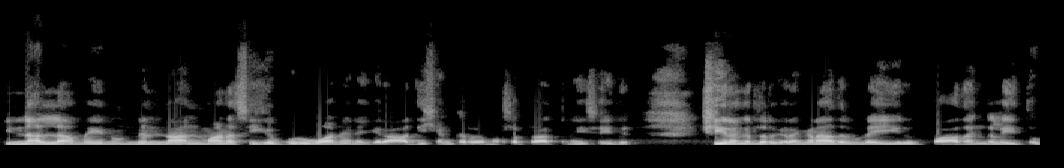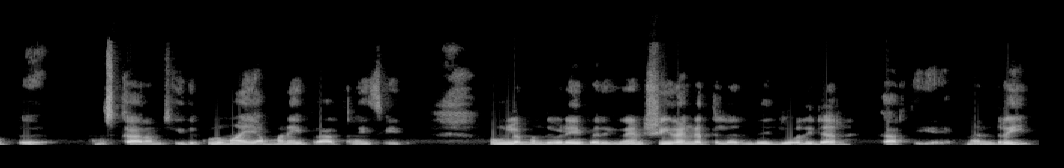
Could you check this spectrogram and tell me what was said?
இந்நாளில் அமையணும்னு நான் மானசீக குருவான்னு நினைக்கிற ஆதிசங்கர் மற்ற பிரார்த்தனை செய்து ஸ்ரீரங்கத்தில் இருக்கிற ரங்கநாதனுடைய இரு பாதங்களை தொட்டு நமஸ்காரம் செய்து குழுமாய் அம்மனை பிரார்த்தனை செய்து உங்களிடம் வந்து விடைபெறுகிறேன். ஸ்ரீரங்கத்திலிருந்து ஜோதிடர் கார்த்திகேயன். நன்றி.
